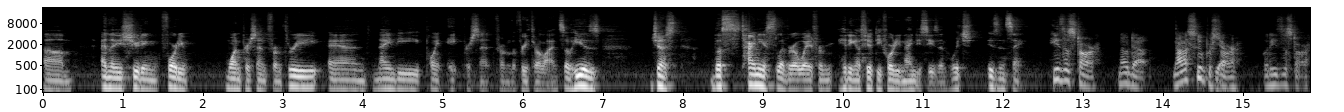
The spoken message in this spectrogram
Um, and then he's shooting 41% from three and 90.8% from the free throw line. So he is just the tiniest sliver away from hitting a 50, 40, 90 season, which is insane. He's a star, no doubt. Not a superstar, but he's a star.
